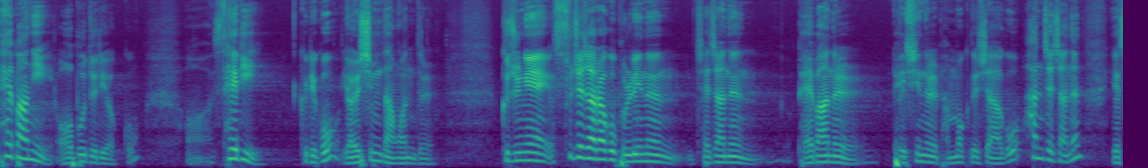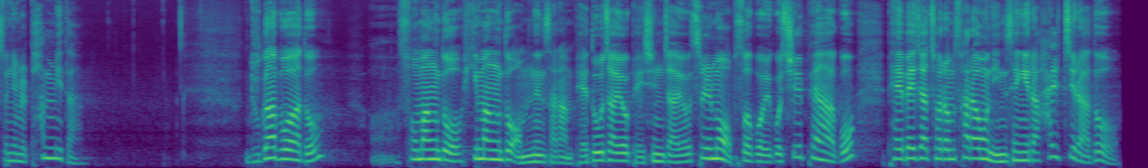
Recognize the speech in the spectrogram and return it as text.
태반이 어부들이었고 어, 세리 그리고 열심 당원들 그 중에 수제자라고 불리는 제자는 배반을 배신을 밥 먹듯이 하고 한 제자는 예수님을 팝니다. 누가 보아도 어, 소망도 희망도 없는 사람, 배도자요, 배신자요, 쓸모 없어 보이고 실패하고 패배자처럼 살아온 인생이라 할지라도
